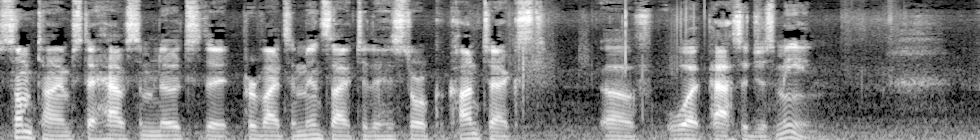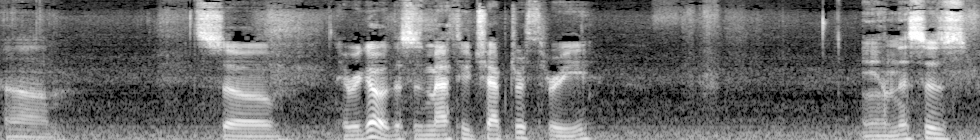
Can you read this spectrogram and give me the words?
sometimes to have some notes that provide some insight to the historical context of what passages mean. Um, so here we go. This is Matthew chapter 3. And this is,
